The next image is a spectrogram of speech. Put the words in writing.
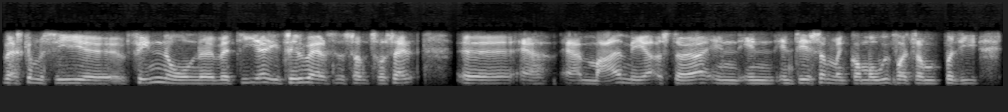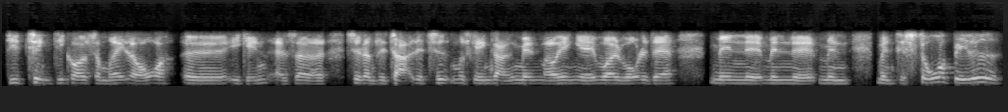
hvad skal man sige, øh, finde nogle øh, værdier i tilværelsen, som trods alt øh, er, er meget mere og større end, end, end det, som man kommer ud for, som, fordi de ting, de går som regel over øh, igen, altså selvom det tager lidt tid, måske en gang imellem, afhængig af, hvor alvorligt det er. Men, øh, men, øh, men, men det store billede,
